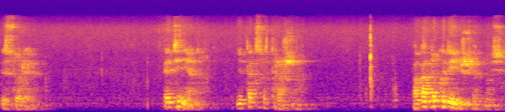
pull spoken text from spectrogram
история. Эти нет. Не так все страшно. Пока только денежки относят.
